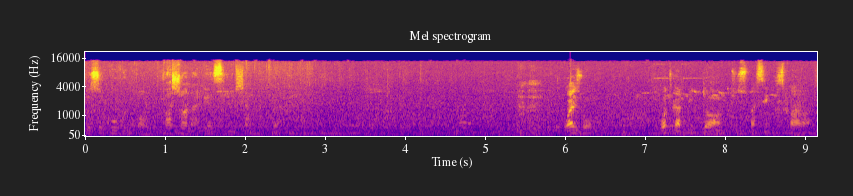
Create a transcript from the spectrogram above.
physical weapon fashioned against him shall prevail. Wise one, what can be done to supersede his powers?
